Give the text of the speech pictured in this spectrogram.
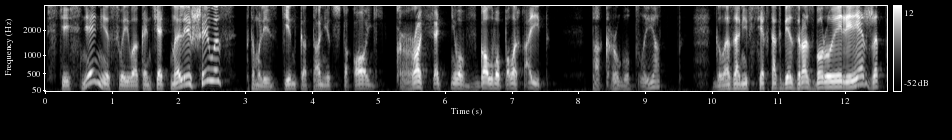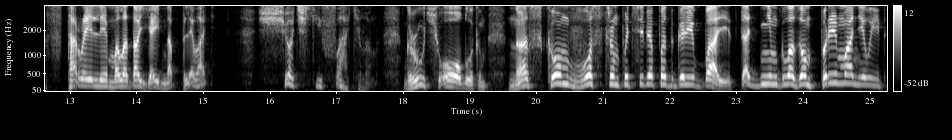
Стеснение своего окончательно лишилось, потому лезгинка танец такой, кровь от него в голову полыхает, по кругу плывет. Глазами всех так без разбору и режет, старый ли молодой ей наплевать щечки факелом, грудь облаком, носком в остром под себя подгребает, одним глазом приманивает,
